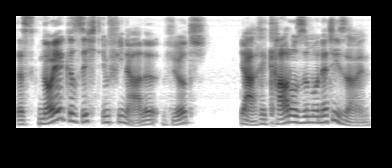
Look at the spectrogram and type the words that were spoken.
das neue Gesicht im Finale wird, ja, Riccardo Simonetti sein.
